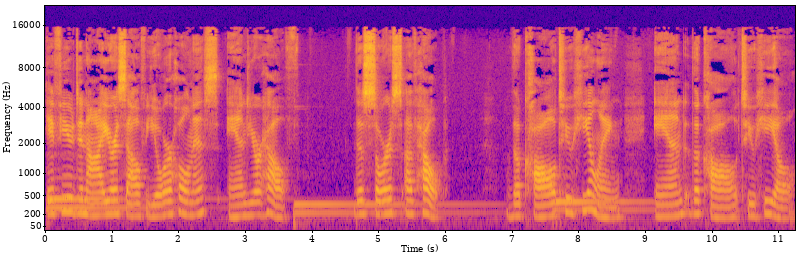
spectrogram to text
if you deny yourself your wholeness and your health, the source of help, the call to healing, and the call to heal?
